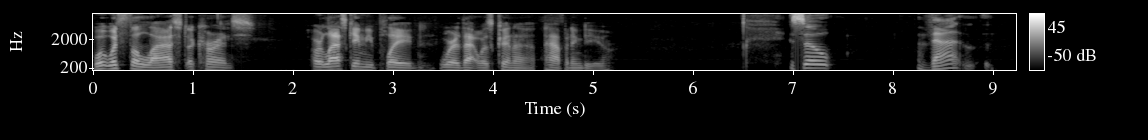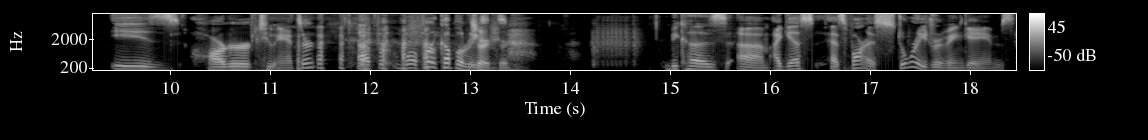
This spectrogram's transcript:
What what's the last occurrence or last game you played where that was kind of happening to you? So that is harder to answer. uh, for, well, for a couple of reasons. Sure, sure. Because um, I guess as far as story-driven games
